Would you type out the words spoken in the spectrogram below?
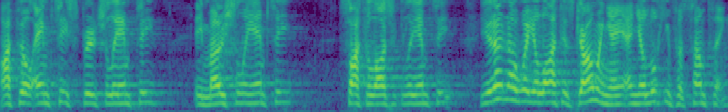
I feel empty, spiritually empty, emotionally empty psychologically empty. You don't know where your life is going and you're looking for something.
